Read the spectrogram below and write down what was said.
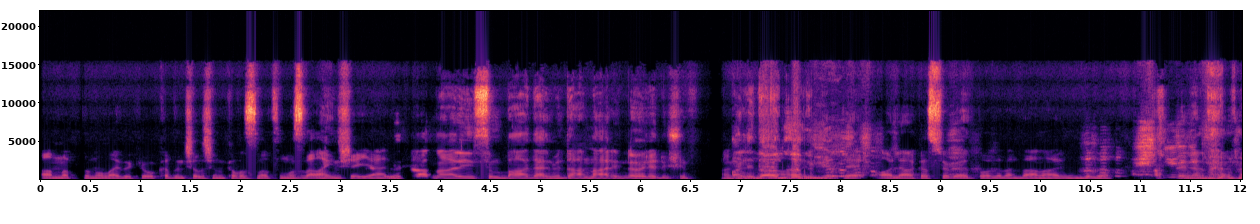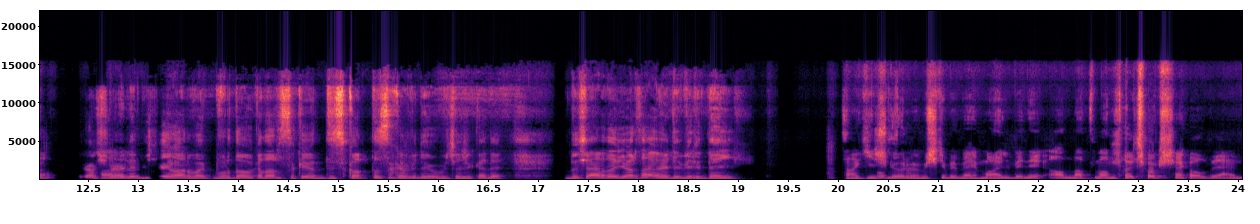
anlattığın olaydaki o kadın çalışanın kafasına atılması da aynı şey yani. mi daha narinsin, Badel mi daha narin? Öyle düşün. Kanka Ali daha narin. alakası yok. Evet bu arada ben daha narinimdir de. Ya şöyle bir şey var bak burada o kadar sıkıyor. Discord'da sıkabiliyor bu çocuk. Hani dışarıda görsen öyle biri değil. Sanki hiç O da- görmemiş gibi Mehmal beni anlatman da çok şey oldu yani.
